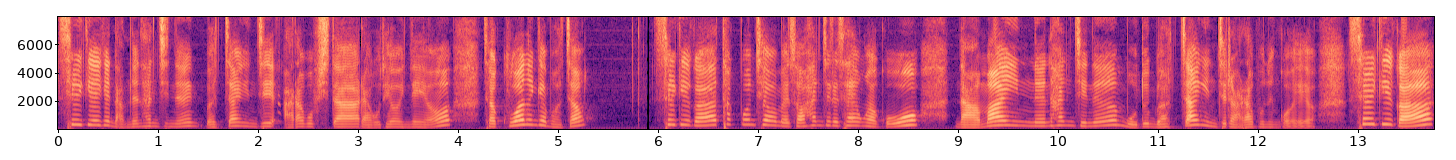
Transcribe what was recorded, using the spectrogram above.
슬기에게 남는 한지는 몇 장인지 알아봅시다 라고 되어 있네요. 자, 구하는 게 뭐죠? 슬기가 탁본 체험에서 한지를 사용하고 남아있는 한지는 모두 몇 장인지를 알아보는 거예요. 슬기가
